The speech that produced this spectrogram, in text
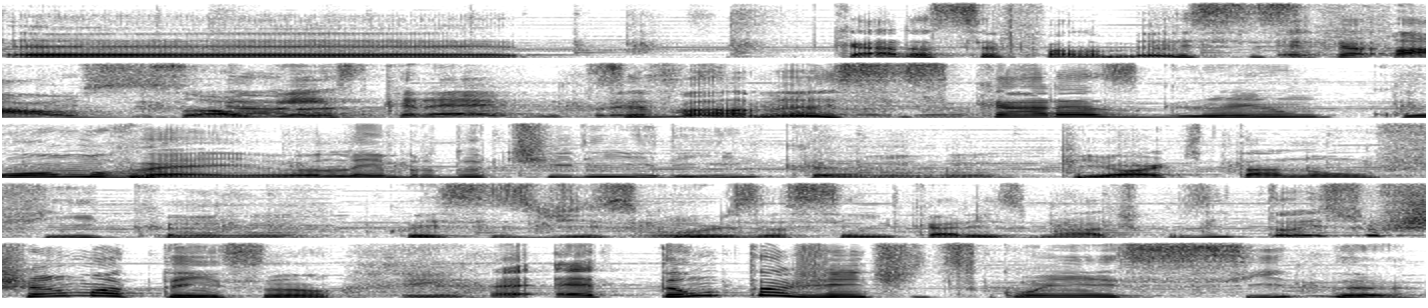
É... Cara, você fala, meu, esses é ca... falso. Esses Alguém cara... escreve. Você fala, meu, esses né? caras ganham como, velho? Eu lembro do Tiririca. Uhum. Pior que tá, não fica. Uhum. Com esses discursos, uhum. assim, carismáticos. Então isso chama atenção. É, é tanta gente desconhecida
